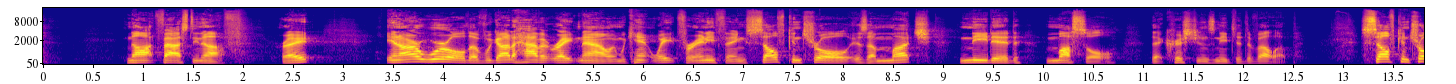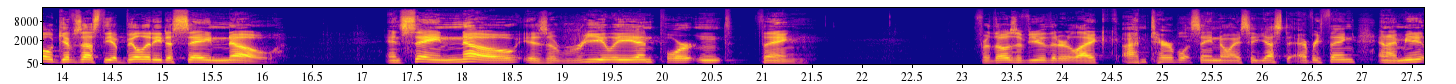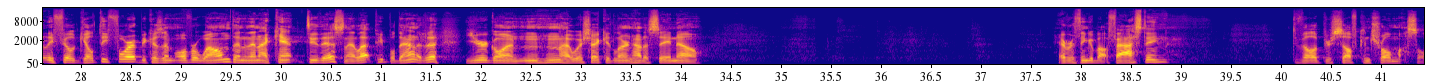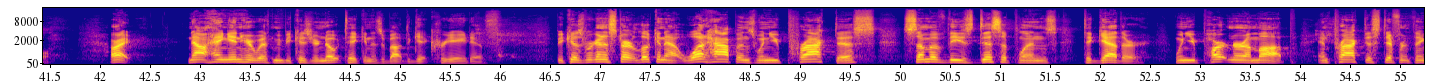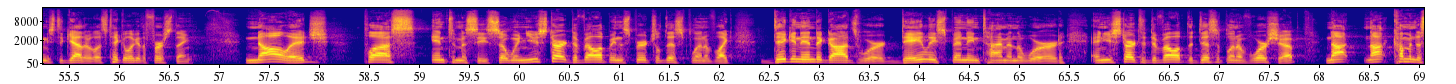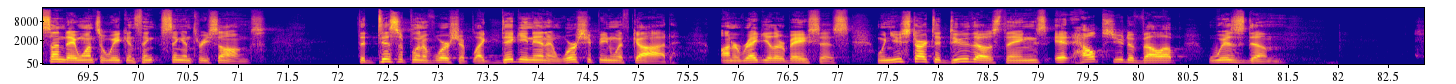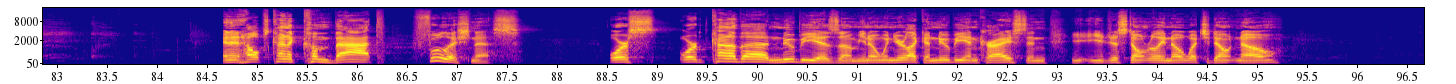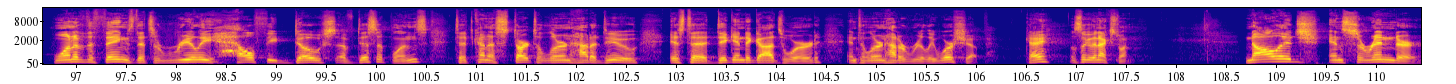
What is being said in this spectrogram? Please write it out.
Not fast enough, right? In our world of we got to have it right now and we can't wait for anything, self control is a much needed muscle that Christians need to develop. Self control gives us the ability to say no and saying no is a really important thing. For those of you that are like, I'm terrible at saying no, I say yes to everything, and I immediately feel guilty for it because I'm overwhelmed, and then I can't do this, and I let people down. You're going, mm hmm, I wish I could learn how to say no. Ever think about fasting? Develop your self control muscle. All right, now hang in here with me because your note taking is about to get creative because we're going to start looking at what happens when you practice some of these disciplines together, when you partner them up and practice different things together. Let's take a look at the first thing knowledge plus intimacy. So when you start developing the spiritual discipline of like digging into God's word, daily spending time in the word, and you start to develop the discipline of worship, not not coming to Sunday once a week and sing, singing three songs. The discipline of worship, like digging in and worshiping with God on a regular basis. When you start to do those things, it helps you develop wisdom. And it helps kind of combat foolishness or or kind of the newbieism, you know, when you're like a newbie in Christ and you, you, just don't really know what you don't know. One of the things that's a really healthy dose of disciplines to kind of start to learn how to do is to dig into God's word and to learn how to really worship. Okay? Let's look at the next one. Knowledge and surrender,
